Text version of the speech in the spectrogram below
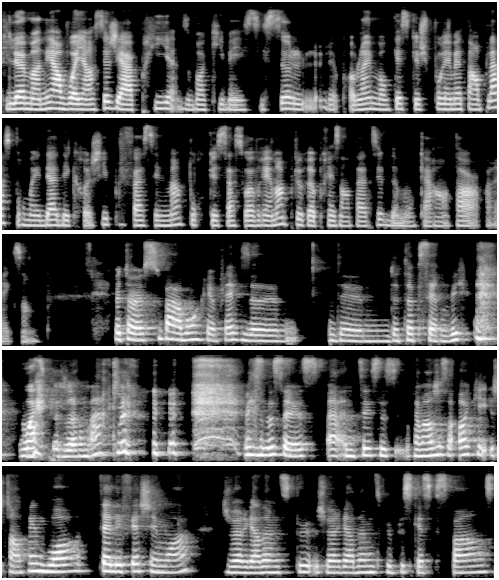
Puis là, à un moment donné, en voyant ça, j'ai appris à dire, OK, ben c'est ça le, problème. Bon, qu'est-ce que je pourrais mettre en place pour m'aider à décrocher plus facilement pour que ça soit vraiment plus représentatif de mon 40 heures, par exemple? Tu as un super bon réflexe de, de, t'observer. Oui. je remarque. Mais ça, c'est vraiment juste, OK, je suis en train de voir tel effet chez moi. Je vais regarder un petit peu, je vais regarder un petit peu plus qu'est-ce qui se passe.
